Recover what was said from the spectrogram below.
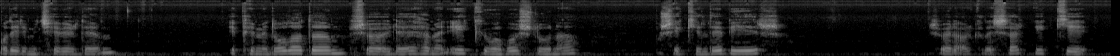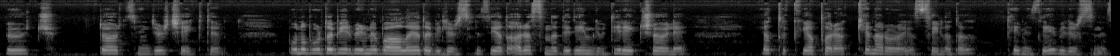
modelimi çevirdim. İpimi doladım. Şöyle hemen ilk yuva boşluğuna bu şekilde bir şöyle arkadaşlar 2 3 4 zincir çektim. Bunu burada birbirine bağlayabilirsiniz ya da arasında dediğim gibi direkt şöyle yatık yaparak kenar orasıyla da temizleyebilirsiniz.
